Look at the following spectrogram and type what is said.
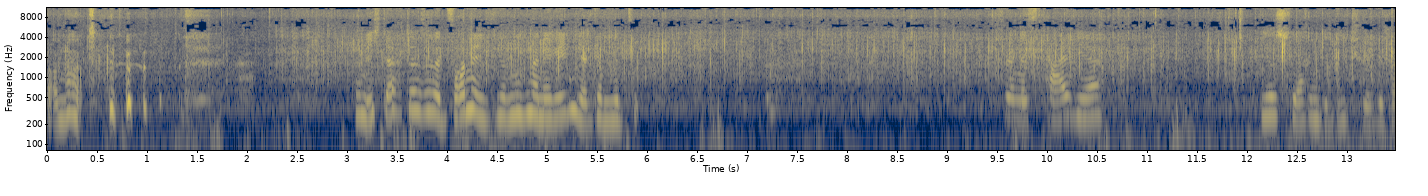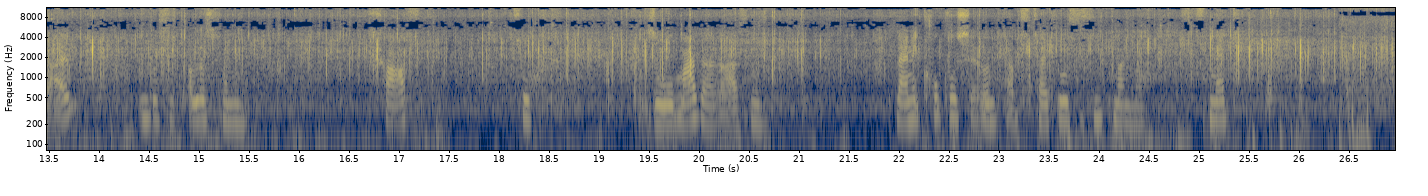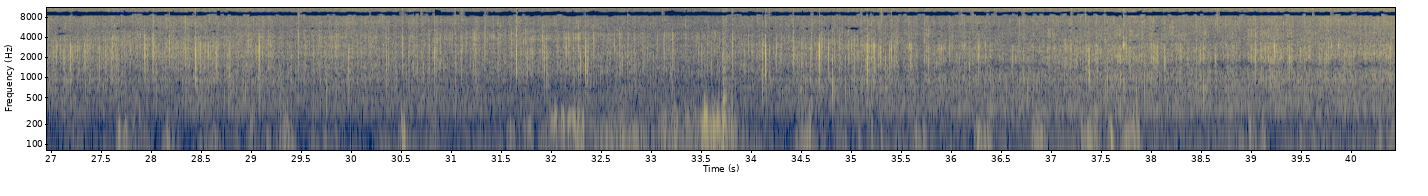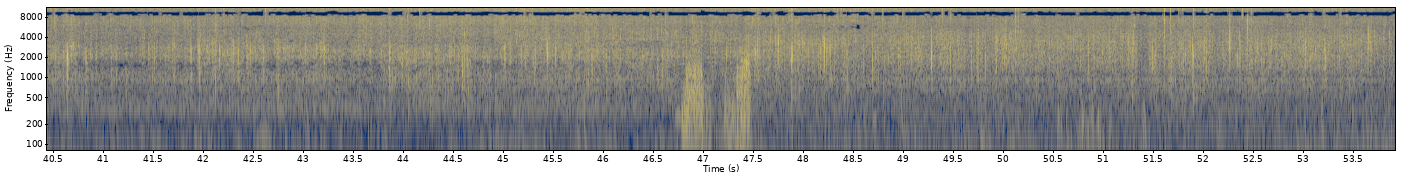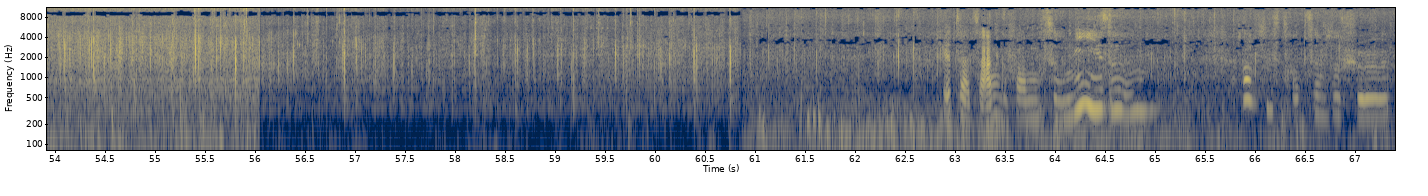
Donnert. Und ich dachte, es wird sonnig. Ich habe nicht meine Regenjacke mit. Schönes Tal hier. Biosphärengebiet Schwäbische Alb. Und das ist alles von Schafzucht. So Magerrasen. Kleine Krokusse und Herbstzeitlose sieht man noch. Das ist nett. Jetzt hat es angefangen zu nieseln. Aber es ist trotzdem so schön.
